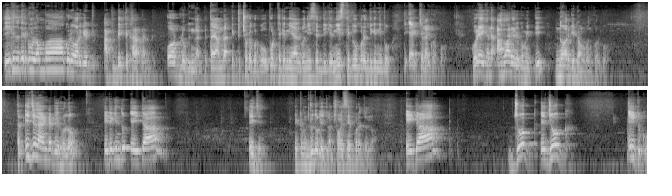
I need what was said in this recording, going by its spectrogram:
তো এইখানে যদি এরকম লম্বা করে ওয়ার গেট আঁকি, দেখতে খারাপ লাগবে। অড লুকিং লাগবে। তাই আমরা একটু ছোট করব। উপর থেকে নিয়ে আসব, নিচের দিকে, নিচ থেকে উপরের দিকে নিব। এক জায়গায় করব। করে এখানে আবার এরকম একটি নর গেট অঙ্কন করব। তাহলে এই যে লাইনটা বের হলো, এটা কিন্তু এইটা, এই যে, একটু দ্রুত লিখলাম, সময় সেভ করার জন্য। এইটা যোগ, এই যোগ, এইটুকু।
